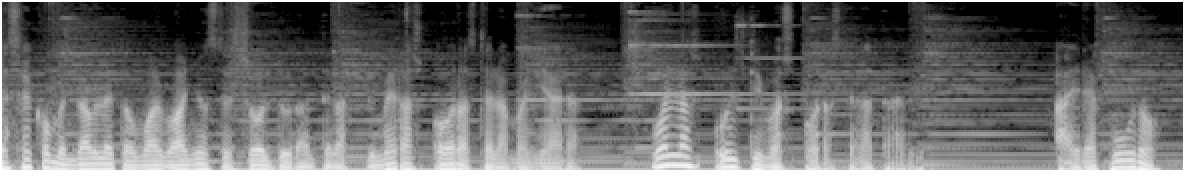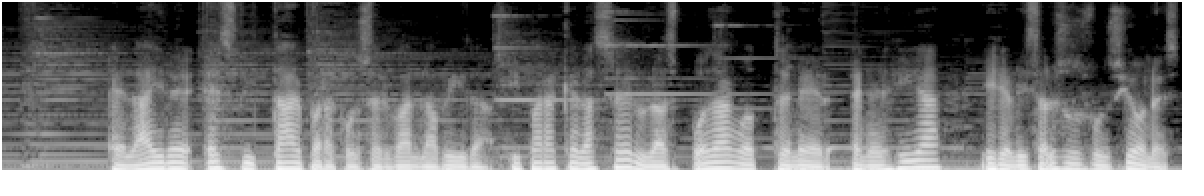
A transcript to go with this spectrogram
Es recomendable tomar baños de sol durante las primeras horas de la mañana o en las últimas horas de la tarde. Aire puro. El aire es vital para conservar la vida y para que las células puedan obtener energía y realizar sus funciones.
